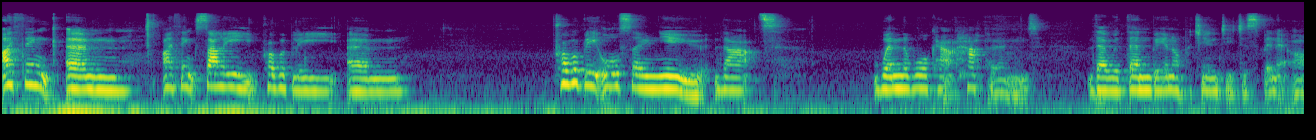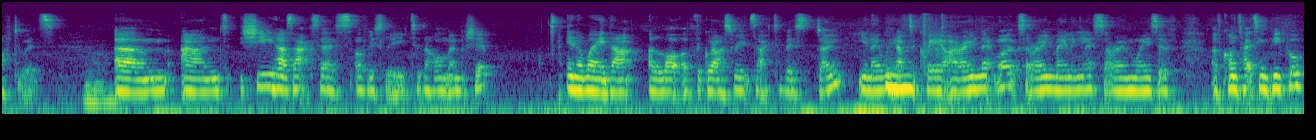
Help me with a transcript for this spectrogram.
I think um, I think Sally probably um, probably also knew that when the walkout happened, there would then be an opportunity to spin it afterwards. Um, and she has access, obviously, to the whole membership in a way that a lot of the grassroots activists don't. You know, we have Mm. to create our own networks, our own mailing lists, our own ways of, of contacting people.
